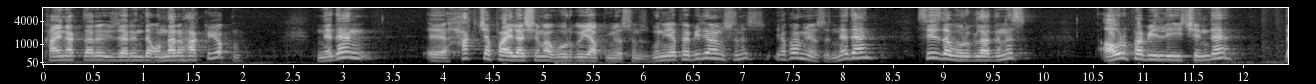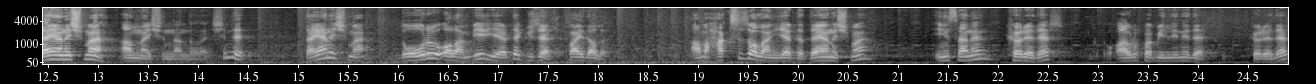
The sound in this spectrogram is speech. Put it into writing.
kaynakları üzerinde onların hakkı yok mu? Neden e, hakça paylaşıma vurgu yapmıyorsunuz? Bunu yapabiliyor musunuz? Yapamıyorsunuz. Neden? Siz de vurguladınız. Avrupa Birliği içinde dayanışma anlayışından dolayı. Şimdi dayanışma doğru olan bir yerde güzel, faydalı. Ama haksız olan yerde dayanışma insanı kör eder. Avrupa Birliği'ni de kör eder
